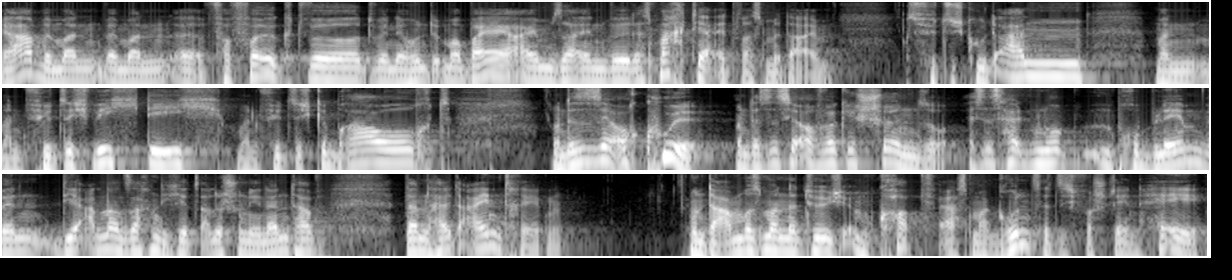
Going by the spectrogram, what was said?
Ja, wenn man, wenn man äh, verfolgt wird, wenn der Hund immer bei einem sein will, das macht ja etwas mit einem. Es fühlt sich gut an, man, man fühlt sich wichtig, man fühlt sich gebraucht. Und das ist ja auch cool und das ist ja auch wirklich schön so. Es ist halt nur ein Problem, wenn die anderen Sachen, die ich jetzt alle schon genannt habe, dann halt eintreten. Und da muss man natürlich im Kopf erstmal grundsätzlich verstehen, hey,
